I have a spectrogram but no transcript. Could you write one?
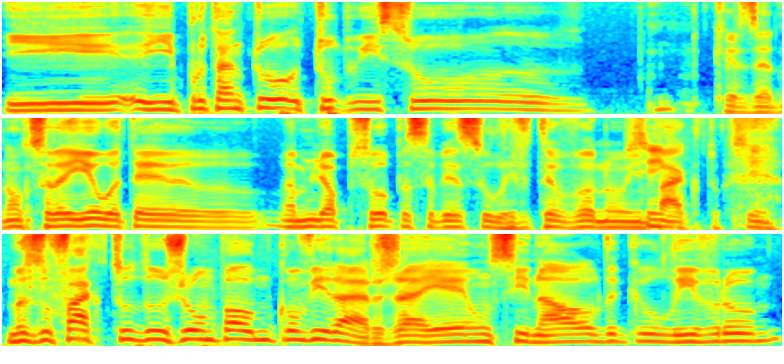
e, e portanto, tudo isso quer dizer, não serei eu até a melhor pessoa para saber se o livro teve ou não sim, impacto. Sim. Mas o facto do João Paulo me convidar já é um sinal de que o livro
